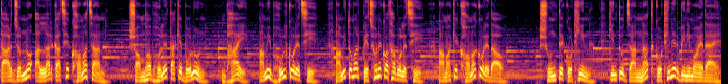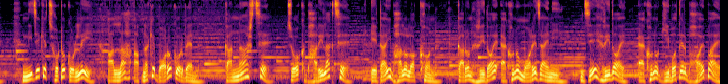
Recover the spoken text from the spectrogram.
তার জন্য আল্লাহর কাছে ক্ষমা চান। সম্ভব হলে তাকে বলুন, ভাই, আমি ভুল করেছি। আমি তোমার পেছনে কথা বলেছি। আমাকে ক্ষমা করে দাও। শুনতে কঠিন, কিন্তু জান্নাত কঠিনের বিনিময়ে দেয়। নিজেকে ছোট করলেই আল্লাহ আপনাকে বড় করবেন। কান্না আসছে, চোখ ভারী লাগছে, এটাই ভালো লক্ষণ, কারণ হৃদয় এখনও মরে যায়নি। যে হৃদয় এখনও গিবতের ভয় পায়,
